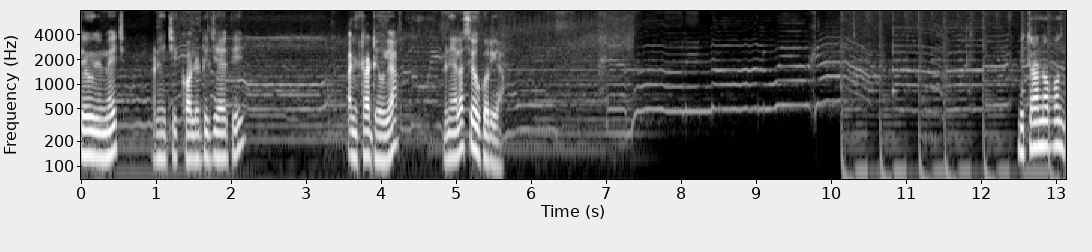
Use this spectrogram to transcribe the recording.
सेव्ह इमेज आणि याची क्वालिटी जी आहे ती अल्ट्रा ठेवूया आणि याला सेव्ह करूया. मित्रांनो आपण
